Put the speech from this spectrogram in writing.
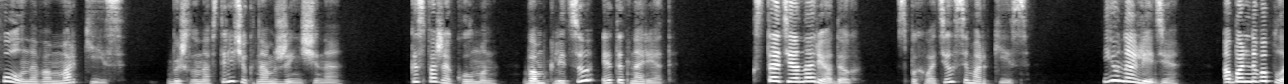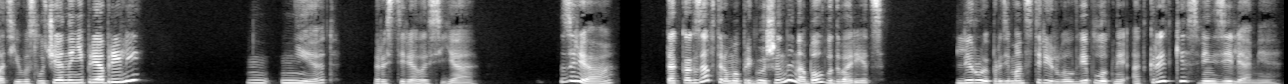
«Полно вам, Маркиз», — вышла навстречу к нам женщина. «Госпожа Колман, вам к лицу этот наряд». «Кстати, о нарядах», — спохватился Маркиз. «Юная леди, а бального платья вы случайно не приобрели?» «Нет», — растерялась я. «Зря, так как завтра мы приглашены на бал во дворец». Лерой продемонстрировал две плотные открытки с вензелями.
